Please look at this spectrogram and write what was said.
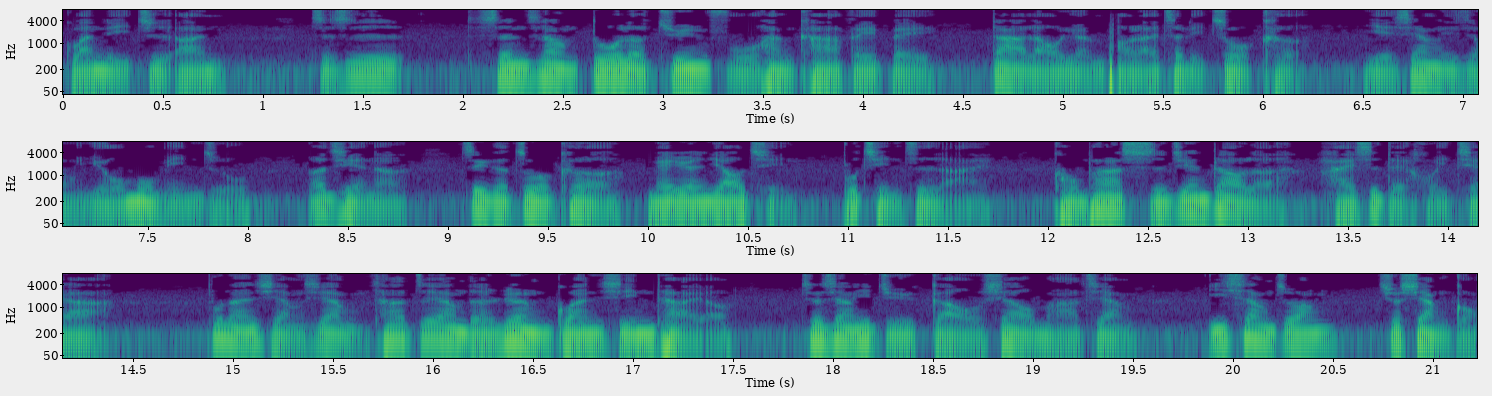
管理治安，只是身上多了军服和咖啡杯，大老远跑来这里做客，也像一种游牧民族。而且呢，这个做客没人邀请，不请自来，恐怕时间到了还是得回家。不难想象，他这样的任官心态哦，就像一局搞笑麻将，一上庄就相公。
